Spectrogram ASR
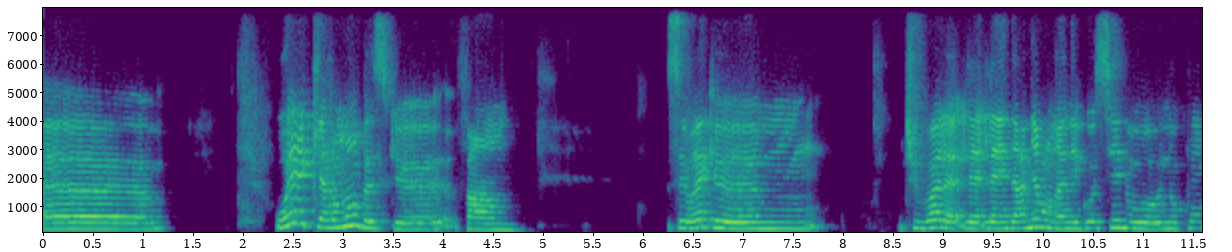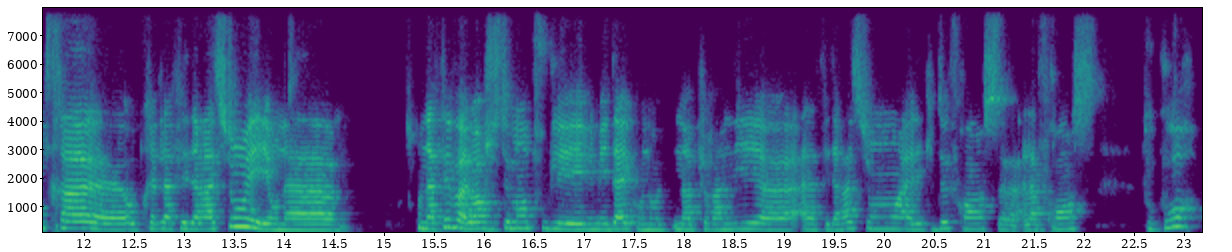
Euh... Oui, clairement, parce que, c'est vrai que hum, tu vois, l'année dernière, on a négocié nos, contrats euh, auprès de la fédération et on a, on a fait valoir justement toutes les, médailles qu'on a, pu ramener euh, à la fédération, à l'équipe de France, euh, à la France, tout court.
